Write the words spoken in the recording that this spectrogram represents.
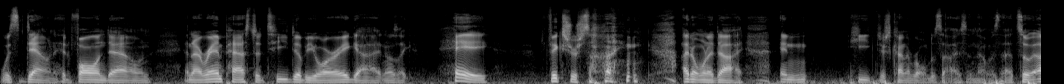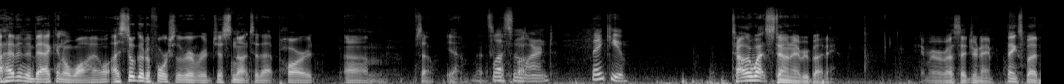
was down. It had fallen down, and I ran past a TWRA guy, and I was like, "Hey, fix your sign. I don't want to die." And he just kind of rolled his eyes, and that was that. So I haven't been back in a while. I still go to Forks of the River, just not to that part. Um, so yeah, that's Lesson learned. Thank you. Tyler Whetstone, everybody. Can't remember if I said your name. Thanks, bud.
